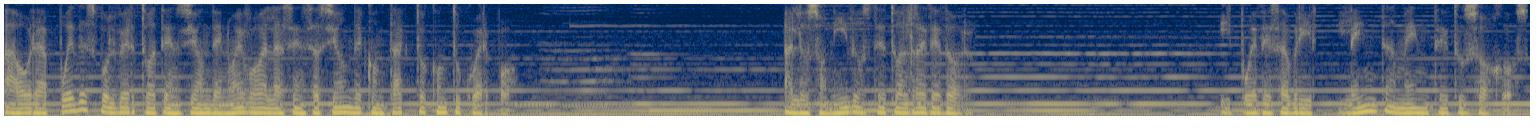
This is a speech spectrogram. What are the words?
Ahora puedes volver tu atención de nuevo a la sensación de contacto con tu cuerpo, a los sonidos de tu alrededor y puedes abrir lentamente tus ojos.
